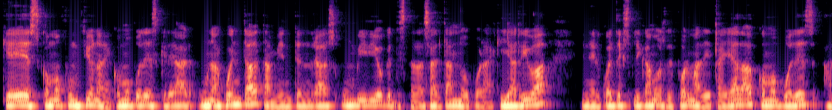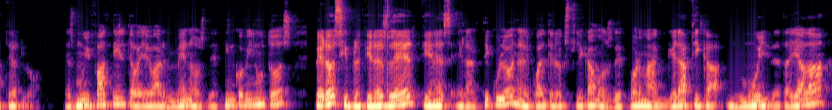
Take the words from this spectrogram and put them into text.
qué es, cómo funciona y cómo puedes crear una cuenta, también tendrás un vídeo que te estará saltando por aquí arriba en el cual te explicamos de forma detallada cómo puedes hacerlo. Es muy fácil, te va a llevar menos de 5 minutos, pero si prefieres leer tienes el artículo en el cual te lo explicamos de forma gráfica y muy detallada.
